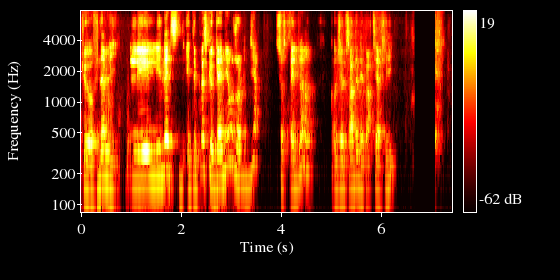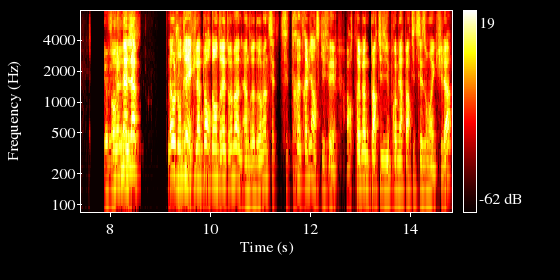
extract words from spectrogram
que au final, les, les Nets étaient presque gagnants, j'ai envie de dire, sur ce trade-là, hein, quand James Harden est parti à Philly. Au final, là, là aujourd'hui, avec l'apport d'André Drummond, André Drummond, c'est très très bien ce qu'il fait. Alors, très bonne partie, première partie de saison avec Fila,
